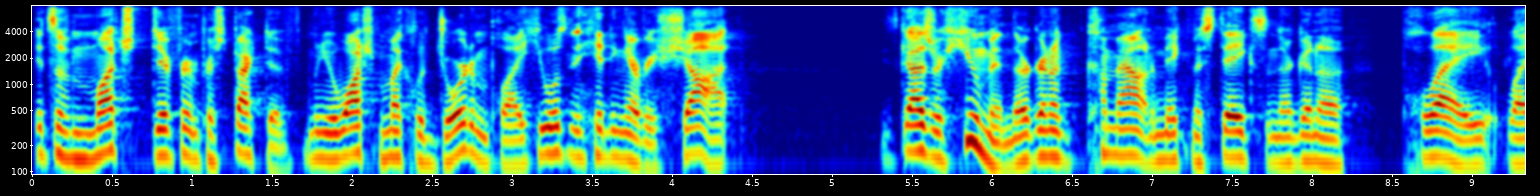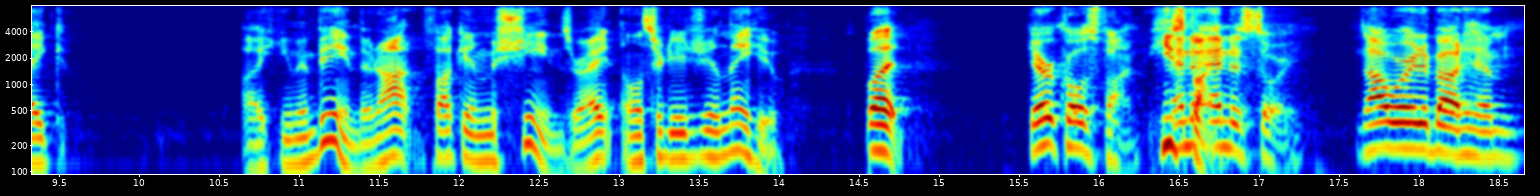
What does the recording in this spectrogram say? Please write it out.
it's a much different perspective. When you watch Michael Jordan play, he wasn't hitting every shot. These guys are human. They're gonna come out and make mistakes, and they're gonna play like a human being. They're not fucking machines, right? Unless they're DJ LeMahieu. But Gerrit Cole's fine. He's end, fine. End of story. Not worried about him.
